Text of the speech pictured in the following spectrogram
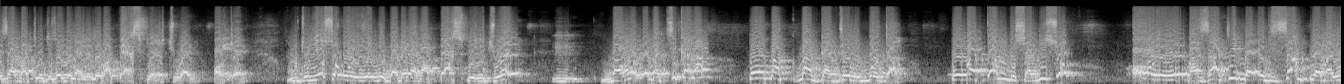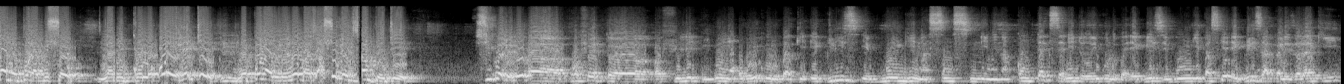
eza batu oyo tozobenga lelo ba père spirituel ok moto nyonso oyo yebi babengaka père spirituel hmm. bango nde batikala mpo baencadre libota mpo batambwisa biso oyo bazalaki ba exemple ya malamu mpo na biso na mikolo oyo eleki mm. mais mpo na lelo baza sur exemple te sikoyo lelo euh, prophète euh, euh, philippe ngoma okoki koloba ke église ebongi na sens nini na contexte ya nini tokoki koloba église ebongi parce que église ya kala ezalaki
